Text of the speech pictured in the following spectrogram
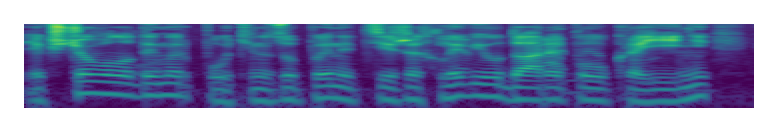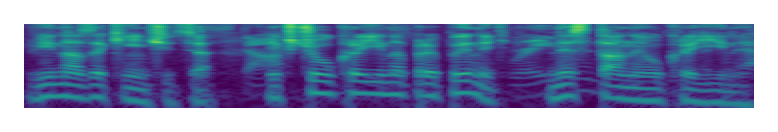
Якщо Володимир Путін зупинить ці жахливі удари по Україні, війна закінчиться. Якщо Україна припинить, не стане України.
